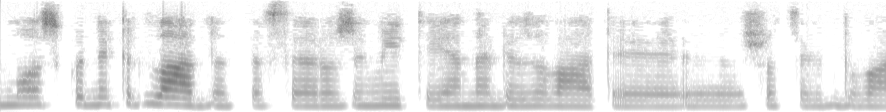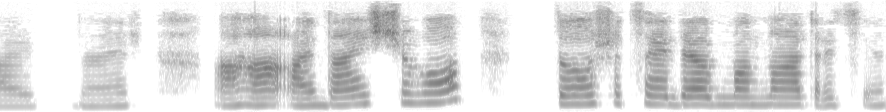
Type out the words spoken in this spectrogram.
мозку не підвладно це все розуміти і аналізувати, е, що це відбувається, знаєш. Ага, а знаєш чого? Того, що це йде обман матриці.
